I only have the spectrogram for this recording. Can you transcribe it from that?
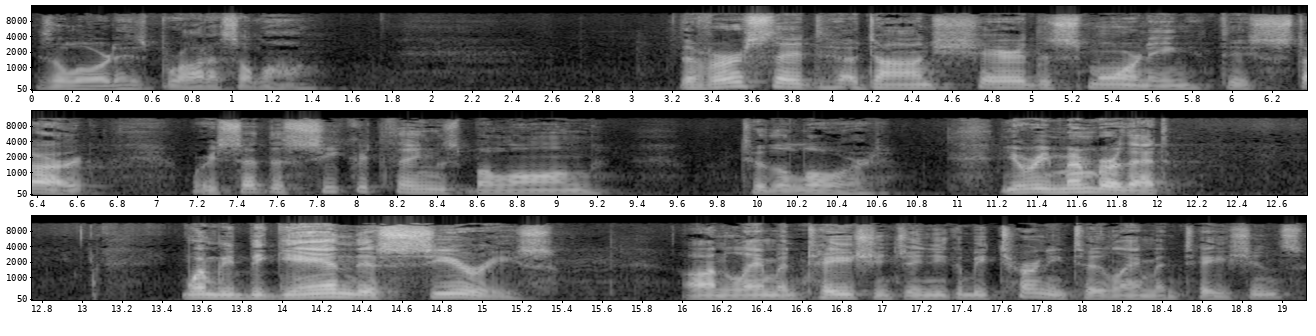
as the Lord has brought us along. The verse that Don shared this morning to start, where he said, The secret things belong to the Lord. You remember that when we began this series on Lamentations, and you can be turning to Lamentations.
